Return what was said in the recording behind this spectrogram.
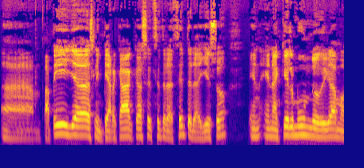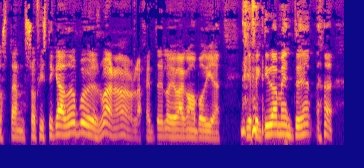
uh, papillas, limpiar cacas, etcétera, etcétera. Y eso, en, en aquel mundo, digamos, tan sofisticado, pues bueno, la gente lo llevaba como podía. Y efectivamente,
